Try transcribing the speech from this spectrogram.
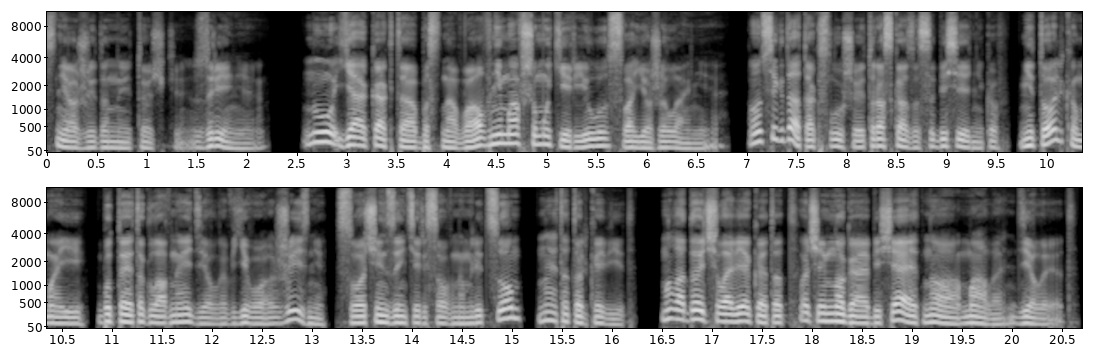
с неожиданной точки зрения. Ну, я как-то обосновал внимавшему Кириллу свое желание. Он всегда так слушает рассказы собеседников, не только мои, будто это главное дело в его жизни, с очень заинтересованным лицом, но это только вид. Молодой человек этот очень много обещает, но мало делает.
